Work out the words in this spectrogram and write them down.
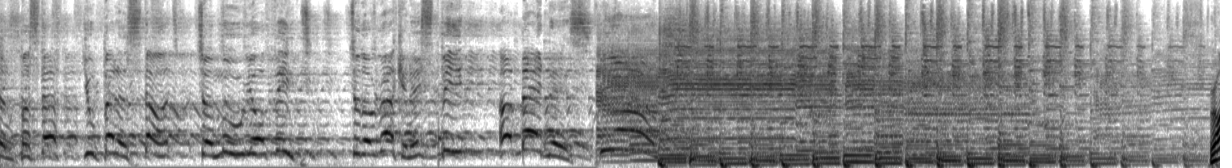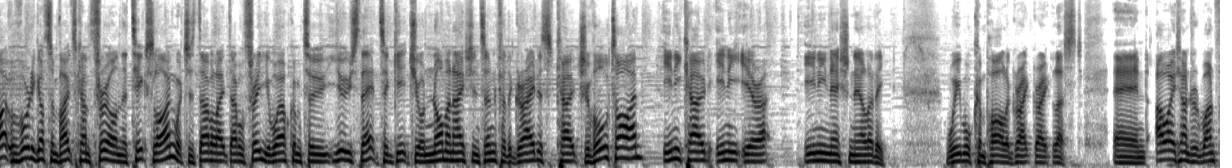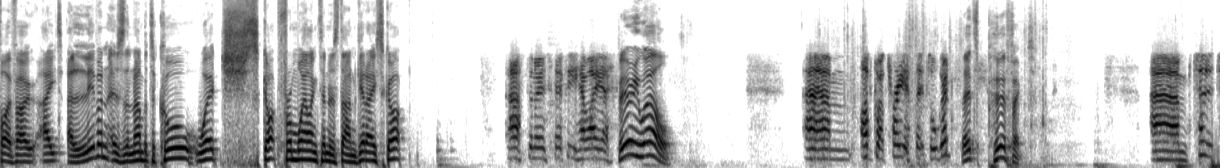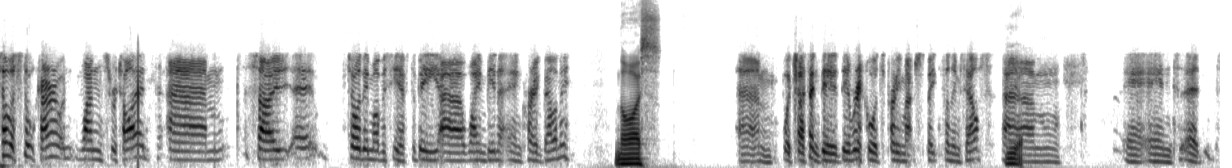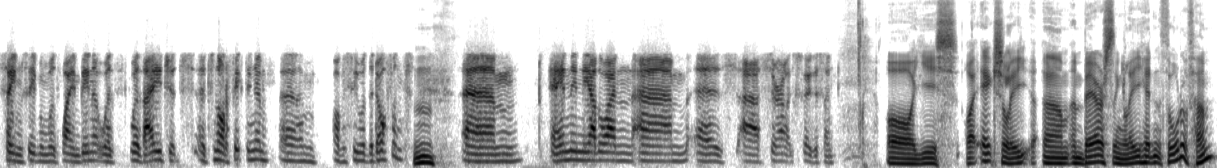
Listen, Buster, you better start to move your feet to the rockinest beat of madness. Right, we've already got some votes come through on the text line, which is double eight double three. You're welcome to use that to get your nominations in for the greatest coach of all time, any code, any era, any nationality. We will compile a great, great list. And 0800 150 811 is the number to call, which Scott from Wellington has done. G'day, Scott. Afternoon, Steffi. How are you? Very well. Um, I've got three, if that's all good. That's perfect. Um, two, two are still current. One's retired. Um, so uh, two of them obviously have to be uh, Wayne Bennett and Craig Bellamy, Nice. Um, which I think their their records pretty much speak for themselves. Yeah. Um, and it seems even with Wayne Bennett, with, with age, it's it's not affecting him. Um, obviously with the Dolphins. Mm. Um, and then the other one um, is uh, Sir Alex Ferguson. Oh, yes. I actually, um, embarrassingly, hadn't thought of him,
